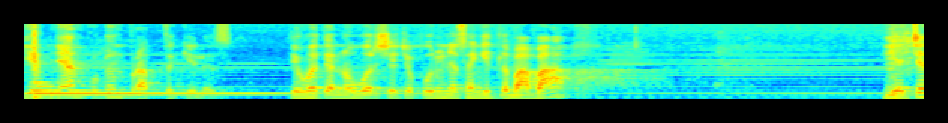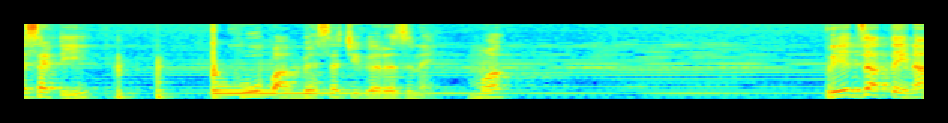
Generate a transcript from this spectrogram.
हे ज्ञान कुठून प्राप्त केलंस? तेव्हा त्या नऊ वर्षाच्या पोरीनं सांगितलं बाबा याच्यासाठी खूप अभ्यासाची गरज नाही. मग प्रेत जाते ना.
